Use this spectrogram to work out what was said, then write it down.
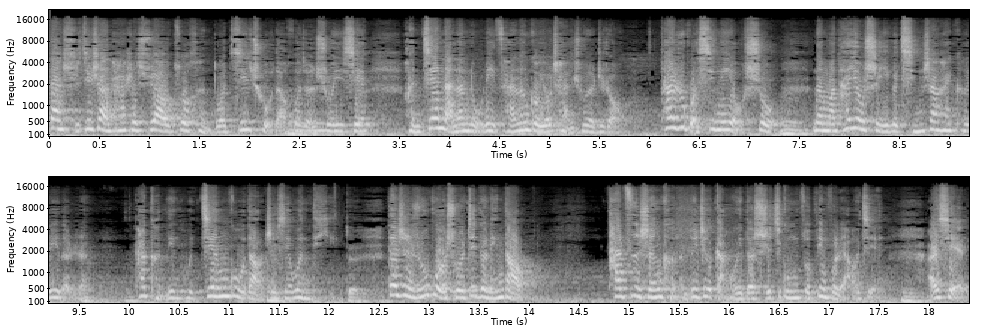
但实际上他是需要做很多基础的，或者说一些很艰难的努力才能够有产出的这种。他如果心里有数，那么他又是一个情商还可以的人，他肯定会兼顾到这些问题。对。但是如果说这个领导他自身可能对这个岗位的实际工作并不了解，而且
